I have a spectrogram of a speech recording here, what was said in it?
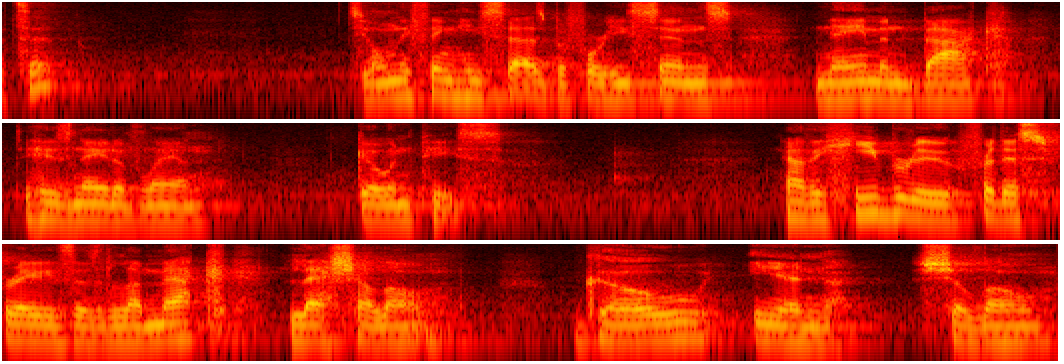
That's it. It's the only thing he says before he sends Naaman back to his native land. Go in peace. Now, the Hebrew for this phrase is lamek le shalom. Go in shalom.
